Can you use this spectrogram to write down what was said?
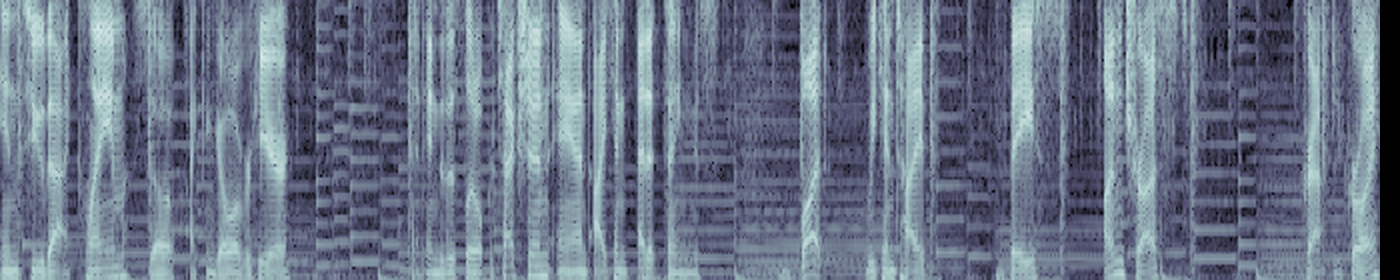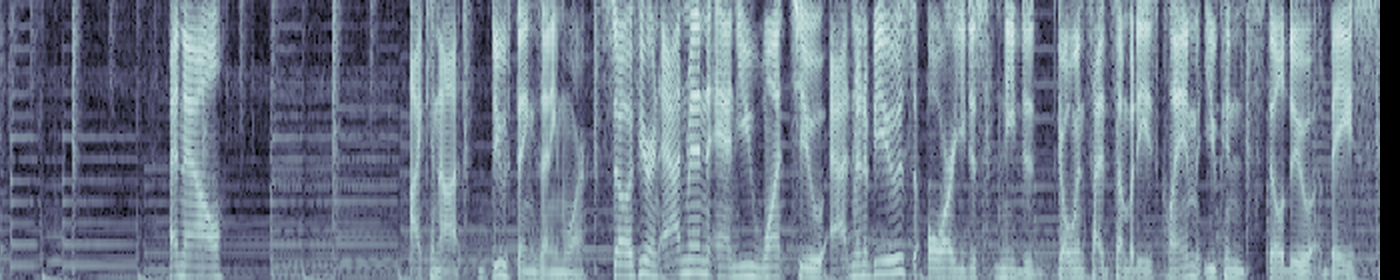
into that claim. So I can go over here and into this little protection and I can edit things. But we can type base untrust CraftedCroix. And now I cannot do things anymore. So if you're an admin and you want to admin abuse or you just need to go inside somebody's claim, you can still do base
